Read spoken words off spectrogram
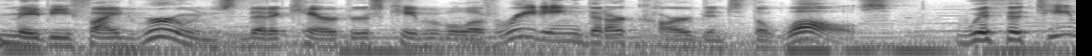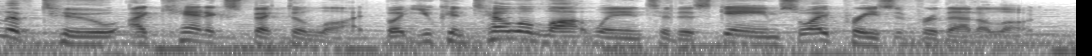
Maybe find runes that a character is capable of reading that are carved into the walls. With a team of two, I can't expect a lot, but you can tell a lot went into this game, so I praise it for that alone.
